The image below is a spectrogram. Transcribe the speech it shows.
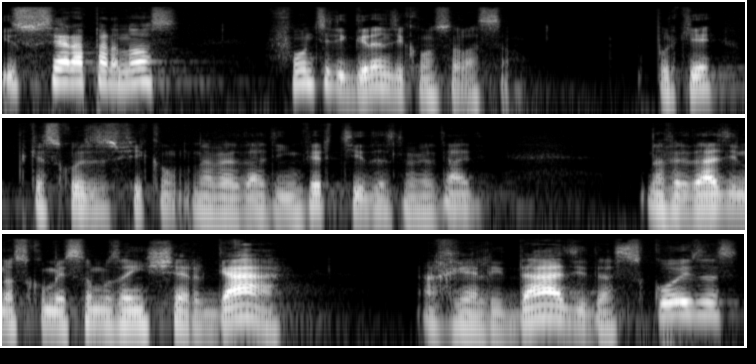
Isso será para nós fonte de grande consolação. Por quê? Porque as coisas ficam, na verdade, invertidas, na verdade. Na verdade, nós começamos a enxergar a realidade das coisas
